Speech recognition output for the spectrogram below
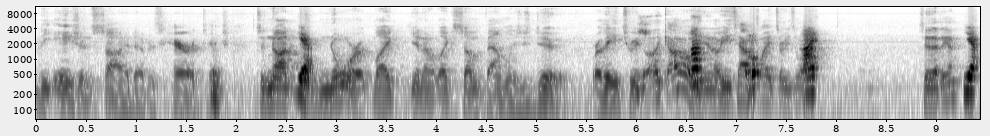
the Asian side of his heritage, to not Yeah. ignore it like you know, like some families do, where they treat like, oh, you know, he's half white, so he's white. Say that again. Yeah,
